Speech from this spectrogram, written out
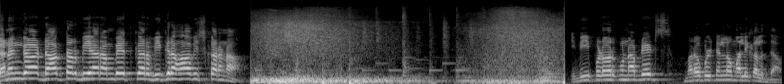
ఘనంగా డాక్టర్ బిఆర్ అంబేద్కర్ విగ్రహావిష్కరణ. ఇవి ఇప్పటివరకు ఉన్న అప్డేట్స్. మరో బులెటిన్లో మళ్ళీ కలుద్దాం.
